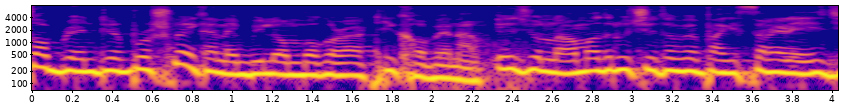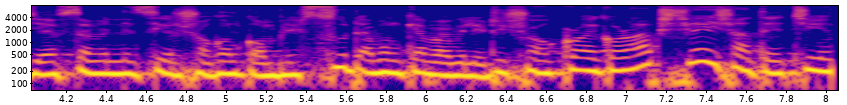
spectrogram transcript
সব রেন্টের প্রশ্ন, এখানে বিলম্ব করা ঠিক হবে না। এই জন্য আমাদের উচিত হবে পাকিস্তানের এই জেফ সেভেন্টি এর সকল কমপ্লিট সুট এবং ক্যাপাবিলিটি সহ ক্রয় করা। সেই সাথে চীন,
